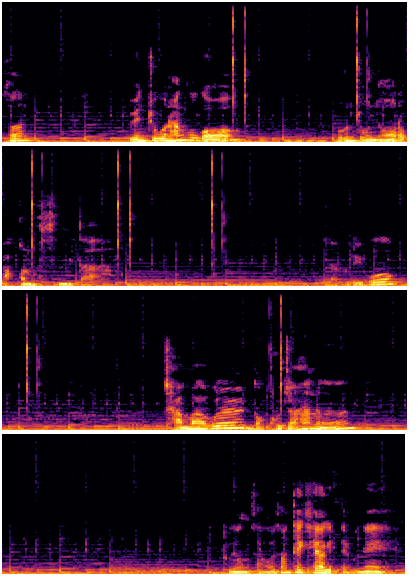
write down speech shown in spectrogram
우선 왼쪽은 한국어, 오른쪽은 영어로 바꿔놓습니다. 자, 그리고 자막을 넣고자 하는 동영상을 선택해야 하기 때문에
